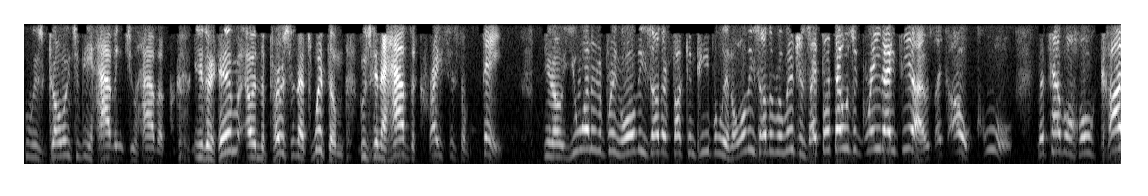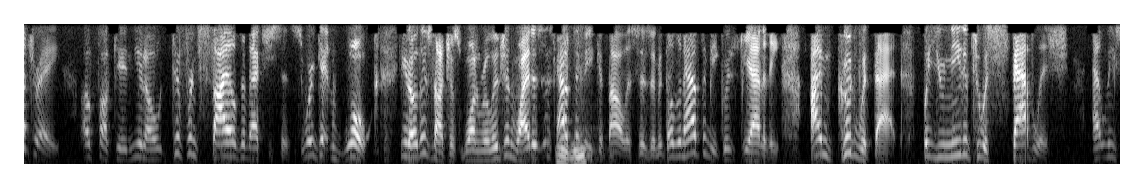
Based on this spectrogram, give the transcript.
who is going to be having to have a either him or the person that's with him who's going to have the crisis of faith. You know, you wanted to bring all these other fucking people in, all these other religions. I thought that was a great idea. I was like, oh, cool. Let's have a whole cadre of fucking, you know, different styles of exorcists. We're getting woke. You know, there's not just one religion. Why does this have mm-hmm. to be Catholicism? It doesn't have to be Christianity. I'm good with that. But you needed to establish at least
